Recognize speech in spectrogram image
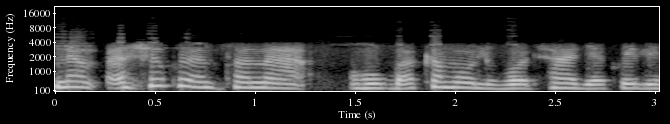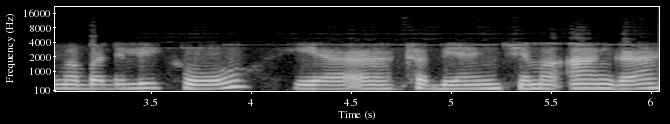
Naam, shukran sana Huba. Kama ulivyotaja, kweli mabadiliko ya tabia nchi ama anga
